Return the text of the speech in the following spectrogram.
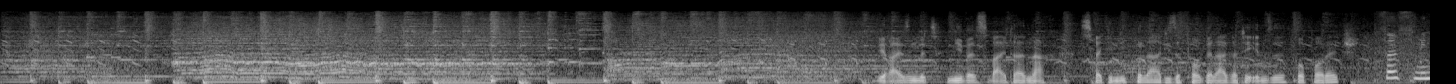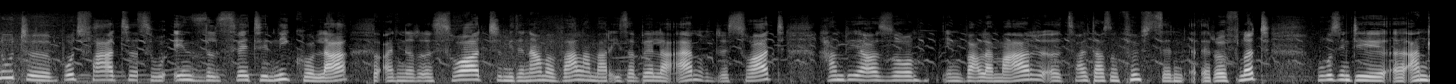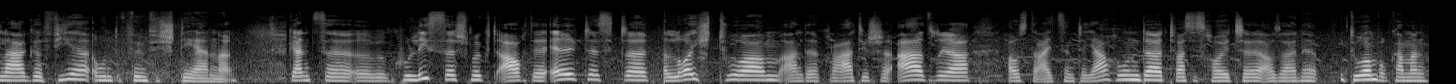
Wir reisen mit Nives weiter nach Sveti Nikola, diese vorgelagerte Insel vor Poretsch. Fünf Minuten Bootfahrt zur Insel Sveti Nikola, ein Resort mit dem Namen Valamar Isabella Ern Resort, haben wir also in Valamar 2015 äh, eröffnet. Wo sind die äh, Anlage vier und fünf Sterne? ganze äh, Kulisse schmückt auch der älteste Leuchtturm an der kroatischen Adria aus 13. Jahrhundert. Was ist heute? Also ein Turm, wo kann man ein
